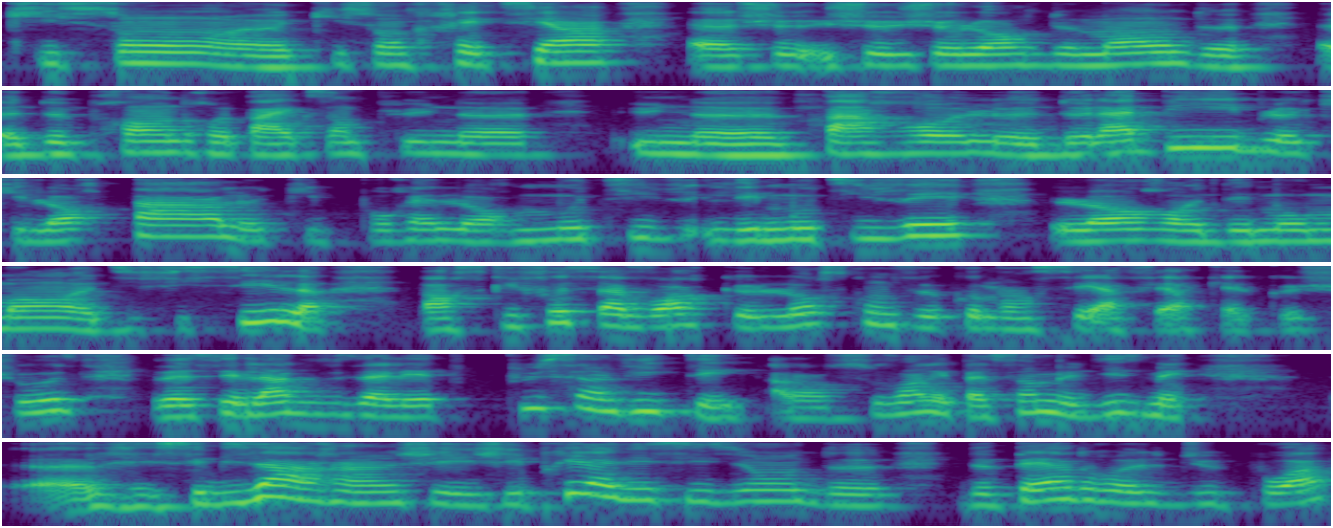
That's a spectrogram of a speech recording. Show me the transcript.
qui, sont, qui sont chrétiens, je, je, leur demande de prendre par exemple une, une parole de la Bible qui leur parle, qui pourrait leur motiver, les motiver lors des moments difficiles, parce qu'il faut savoir que lorsqu'on veut commencer à faire quelque chose, ben, c'est là que vous allez être plus invité. Alors souvent, les patients me disent, mais euh, c'est bizarre, hein, j'ai pris la décision de, perdre du poids,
